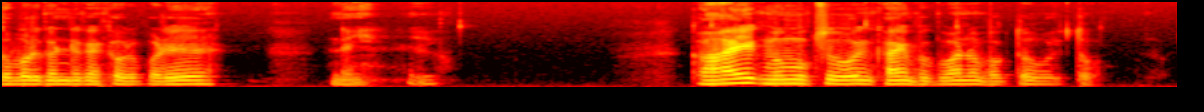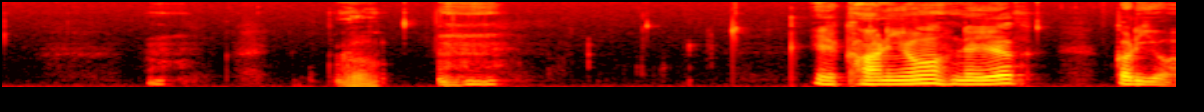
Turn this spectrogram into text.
ગબડગંડને કાંઈ ખબર પડે નહીં. કાંઈક મમુક્ષુ હોય કાંઈ ભગવાનનો ભક્તો હોય તો. એક ખાણીઓ ને એક કડીઓ.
